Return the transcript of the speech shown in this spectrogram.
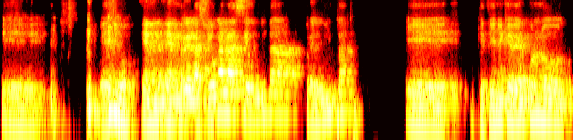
Eh, eso. En, en, relación a la segunda pregunta, eh, que tiene que ver con lo,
